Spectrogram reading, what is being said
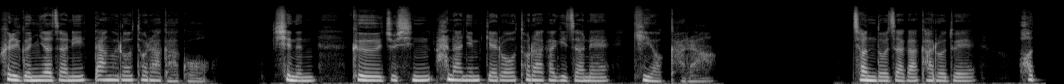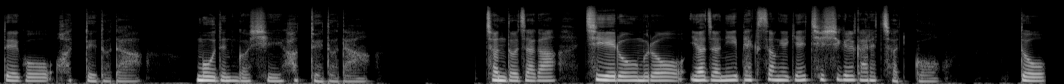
흙은 여전히 땅으로 돌아가고 신은 그 주신 하나님께로 돌아가기 전에 기억하라. 전도자가 가로되 헛되고 헛되도다. 모든 것이 헛되도다. 전도자가 지혜로움으로 여전히 백성에게 지식을 가르쳤고 또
